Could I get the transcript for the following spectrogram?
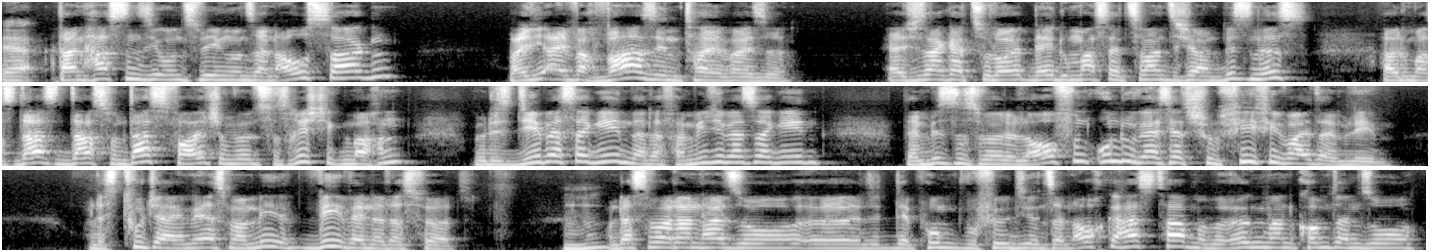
Ja. dann hassen sie uns wegen unseren Aussagen, weil die einfach wahr sind teilweise. Ja, ich sage halt zu Leuten, hey, du machst seit 20 Jahren Business, aber du machst das, das und das falsch und würdest das richtig machen, würde es dir besser gehen, deiner Familie besser gehen, dein Business würde laufen und du wärst jetzt schon viel, viel weiter im Leben. Und das tut ja einem erstmal weh, weh, wenn er das hört. Und das war dann halt so äh, der Punkt, wofür die uns dann auch gehasst haben. Aber irgendwann kommt dann so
